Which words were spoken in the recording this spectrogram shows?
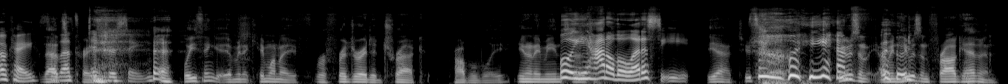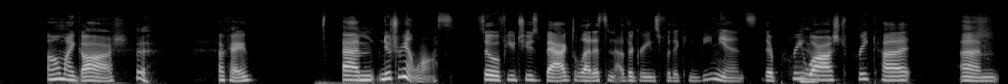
Okay, so That's that's, crazy. interesting. Well, you think? I mean, it came on a refrigerated truck, probably. You know what I mean? well, So- he had all the lettuce to eat. Yeah, too. So he, he was in. I mean, he was in frog heaven. Oh my gosh. okay. Um, nutrient loss. So if you choose bagged lettuce and other greens for the convenience, they're pre-washed, pre-cut. Um,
